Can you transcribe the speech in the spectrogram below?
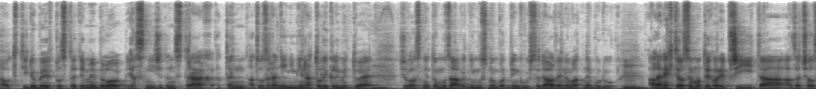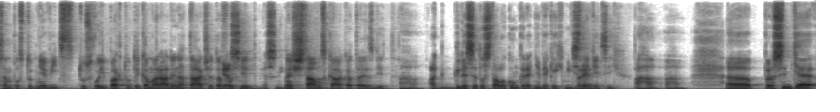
a od té doby v podstatě mi bylo jasný, že ten strach a, ten, a to zranění mě natolik limituje, mm-hmm. že vlastně tomu závodnímu snowboardingu už se dál věnovat nebudu. Mm. Ale nechtěl jsem o ty hory přijít a, a začal jsem postupně víc tu svoji partu, ty kamarády natáčet a jasný, fotit, jasný. než sám skákat a jezdit. Aha. A kde se to stalo konkrétně, v jakých místech? V Redicích. Aha, aha. Uh, prosím tě, uh,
